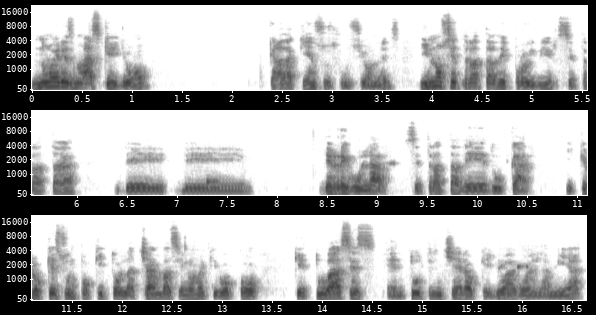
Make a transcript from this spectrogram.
No eres más que yo, cada quien sus funciones, y no se trata de prohibir, se trata de, de, de regular, se trata de educar. Y creo que es un poquito la chamba, si no me equivoco, que tú haces en tu trinchera o que yo hago en la mía.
